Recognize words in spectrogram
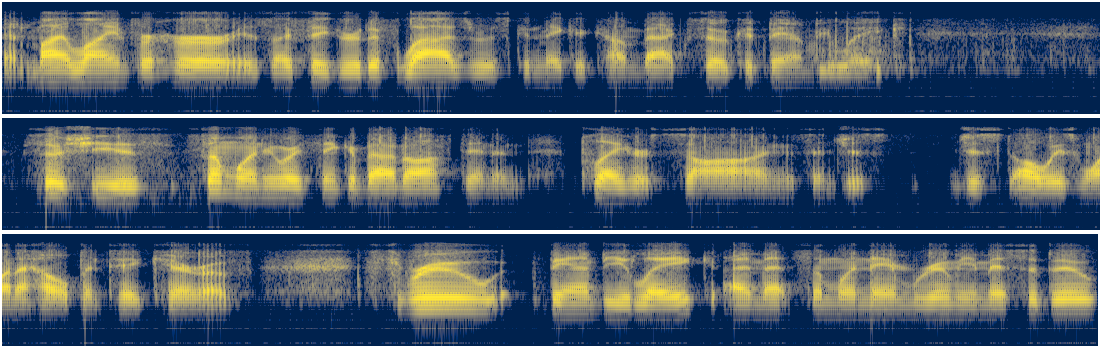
And my line for her is, I figured if Lazarus could make a comeback, so could Bambi Lake. So she is someone who I think about often and play her songs and just just always want to help and take care of. Through Bambi Lake, I met someone named Rumi Missabu,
